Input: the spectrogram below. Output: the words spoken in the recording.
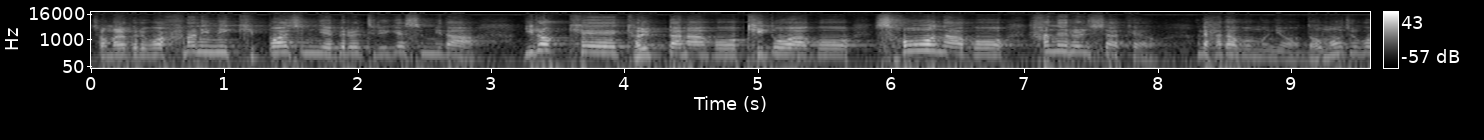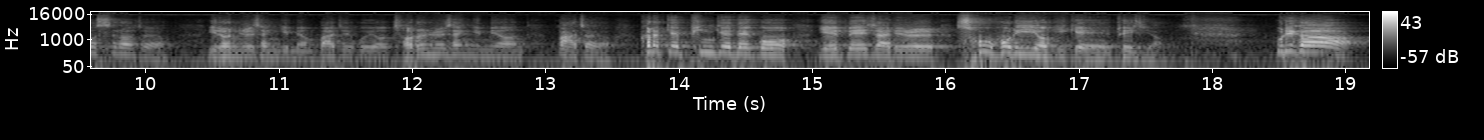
정말 그리고 하나님이 기뻐하시는 예배를 드리겠습니다. 이렇게 결단하고 기도하고 소원하고 한 해를 시작해요. 근데 하다 보면요. 넘어지고 쓰러져요. 이런 일 생기면 빠지고요. 저런 일 생기면 빠져요. 그렇게 핑계대고 예배 자리를 소홀히 여기게 되지요. 우리가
